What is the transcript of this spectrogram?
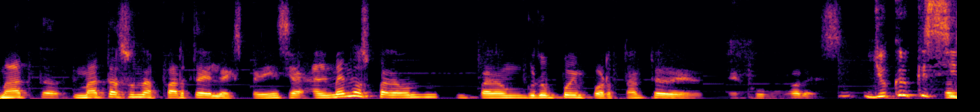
matas una parte de la experiencia, al menos para un, para un grupo importante de, jugadores. Yo creo que sí,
